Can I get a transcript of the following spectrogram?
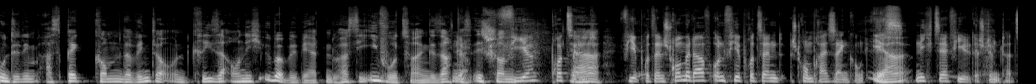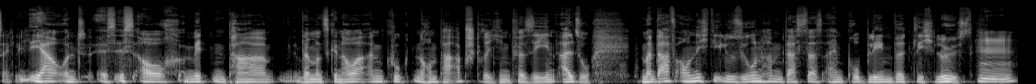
unter dem Aspekt kommender Winter und Krise auch nicht überbewerten. Du hast die IFO-Zahlen gesagt, das ist schon... Vier Prozent. Ja. Vier Prozent Strombedarf und vier Prozent Strompreissenkung. Ist ja. nicht sehr viel, das stimmt tatsächlich. Ja, und es ist auch mit ein paar, wenn man es genauer anguckt, noch ein paar Abstrichen versehen. Also, man darf auch nicht die Illusion haben, dass das ein Problem wirklich löst. Hm.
